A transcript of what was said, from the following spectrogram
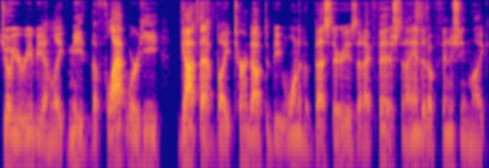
Joe Uribe on Lake Mead. The flat where he got that bite turned out to be one of the best areas that I fished, and I ended up finishing like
